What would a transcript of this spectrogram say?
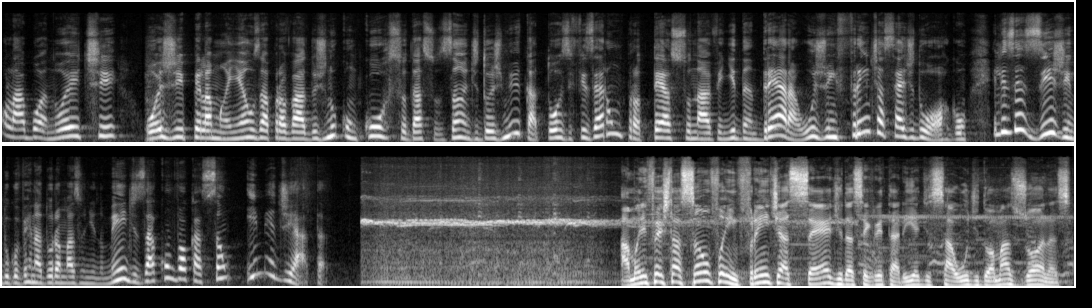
Olá, boa noite. Hoje pela manhã, os aprovados no concurso da Suzan de 2014 fizeram um protesto na Avenida André Araújo, em frente à sede do órgão. Eles exigem do governador Amazonino Mendes a convocação imediata. A manifestação foi em frente à sede da Secretaria de Saúde do Amazonas.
